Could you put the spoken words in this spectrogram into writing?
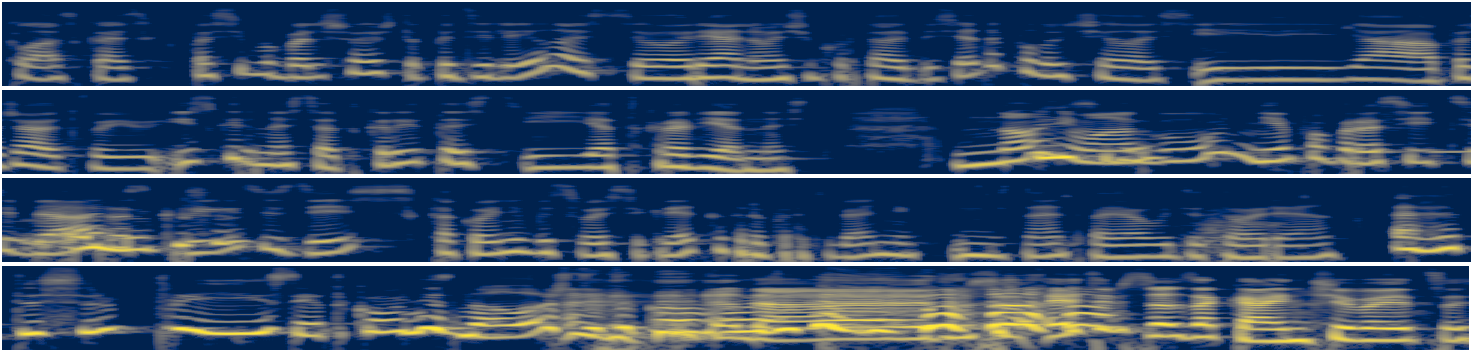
Класс, Катя, спасибо большое, что поделилась. Э, Реально очень крутая беседа получилась, и я обожаю твою искренность, открытость и откровенность. Но не Спасибо. могу не попросить тебя А, раскрыть здесь какой-нибудь свой секрет, который про тебя не, не знает твоя аудитория. Это сюрприз, я такого не знала, что такое будет. Да, этим все заканчивается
